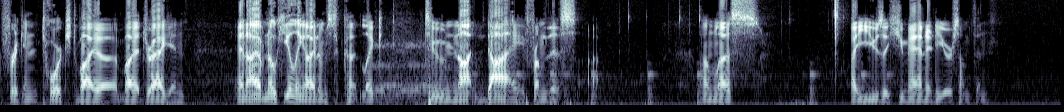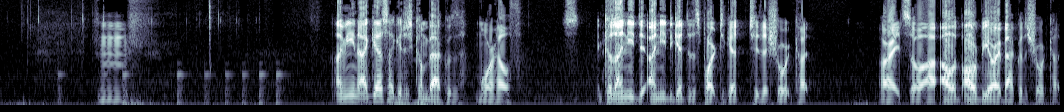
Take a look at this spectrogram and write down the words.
freaking torched by a by a dragon, and I have no healing items to like to not die from this, unless I use a humanity or something. Hmm. I mean, I guess I could just come back with more health, because I need to I need to get to this part to get to the shortcut. All right, so uh, I'll I'll be right back with a shortcut.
